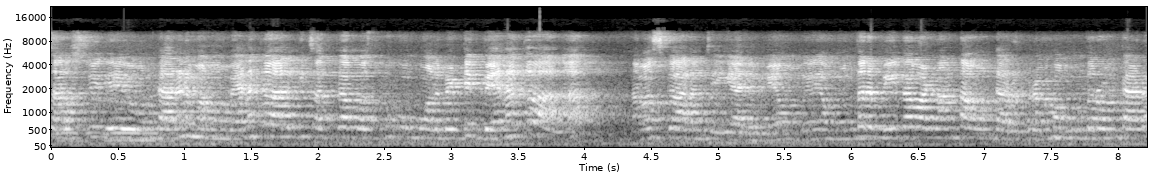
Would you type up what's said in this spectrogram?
సరస్వీదేవి ఉంటారని మనం వెనకాలకి చక్కగా పసుపు కుంకుమలు పెట్టి వెనకాల నమస్కారం చేయాలి. మేము ముందర మిగతా వాళ్ళంతా ఉంటారు. బ్రహ్మ ముందర ఉంటారు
